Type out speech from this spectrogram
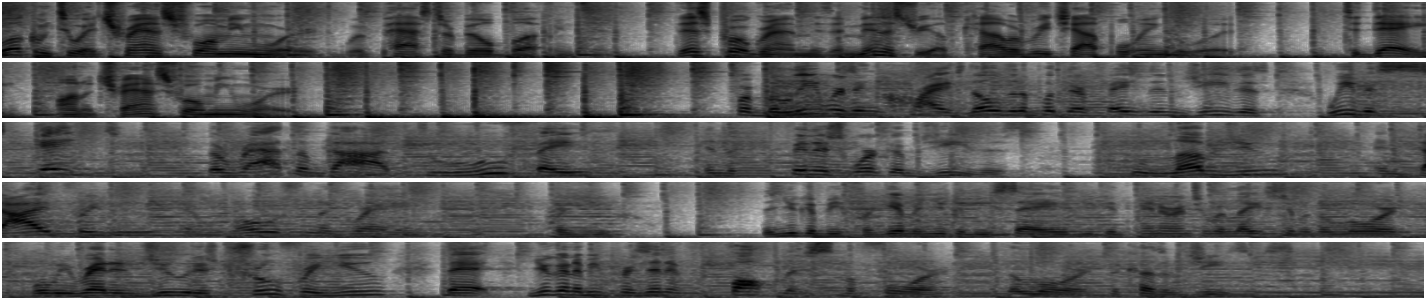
Welcome to A Transforming Word with Pastor Bill Buffington. This program is a ministry of Calvary Chapel Inglewood. Today on A Transforming Word. For believers in Christ, those that have put their faith in Jesus, we've escaped the wrath of God through faith in the finished work of Jesus, who loved you and died for you and rose from the grave for you that you can be forgiven, you can be saved, you can enter into relationship with the Lord. What we read in Jude is true for you that you're going to be presented faultless before the Lord because of Jesus.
